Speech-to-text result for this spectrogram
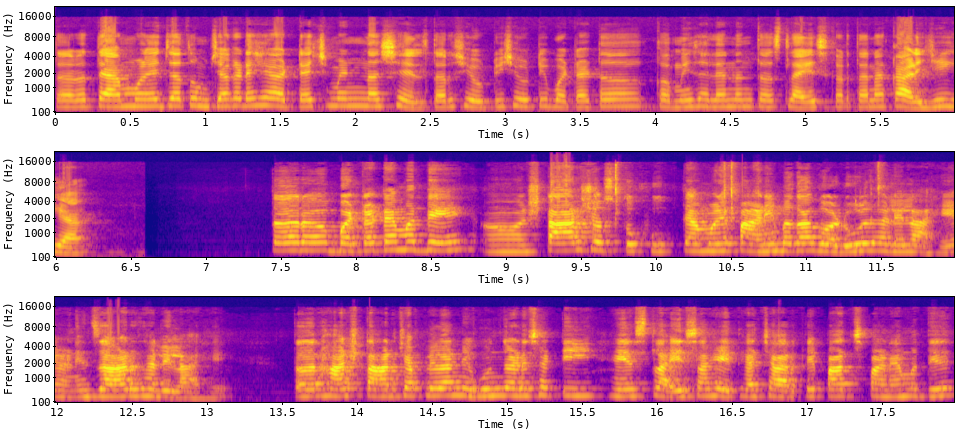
तर त्यामुळे जर तुमच्याकडे हे अटॅचमेंट नसेल तर शेवटी शेवटी बटाटं कमी झाल्यानंतर स्लाईस करताना काळजी घ्या. तर बटाट्यामध्ये स्टार्च असतो खूप त्यामुळे पाणी बघा गडूळ झालेलं आहे आणि जाड झालेला आहे. तर हा स्टार्च आपल्याला निघून जाण्यासाठी हे स्लाइस आहेत ह्या चार ते पाच पाण्यामध्ये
